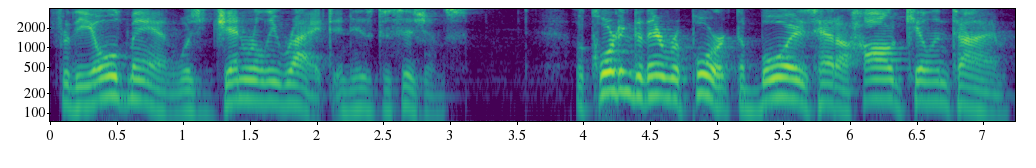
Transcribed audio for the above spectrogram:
for the old man was generally right in his decisions. According to their report, the boys had a hog killing time,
